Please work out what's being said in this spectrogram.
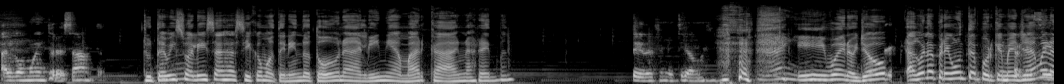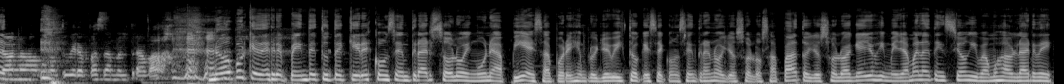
algo muy interesante. ¿Tú te visualizas así como teniendo toda una línea marca Anna Redman? Sí, definitivamente. y bueno, yo hago la pregunta porque me llaman. Si no, no, no estuviera pasando el trabajo. no, porque de repente tú te quieres concentrar solo en una pieza. Por ejemplo, yo he visto que se concentran, no, yo solo zapatos, yo solo aquellos, y me llama la atención y vamos a hablar de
